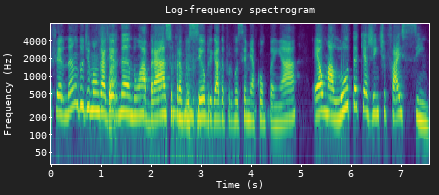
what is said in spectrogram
Fernando de Mongaguá. Fernando, um abraço para você, obrigada por você me acompanhar. É uma luta que a gente faz sim.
